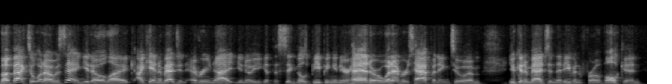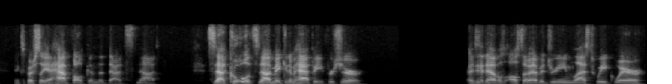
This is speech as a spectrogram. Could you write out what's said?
But back to what I was saying, you know, like I can't imagine every night, you know, you get the signals beeping in your head or whatever's happening to him. You can imagine that even for a Vulcan, especially a half Vulcan, that that's not, it's not cool. It's not making him happy for sure. I did have also have a dream last week where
